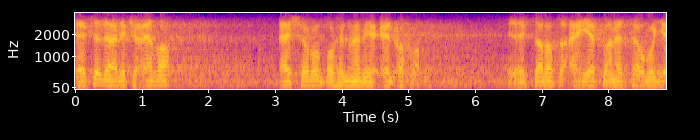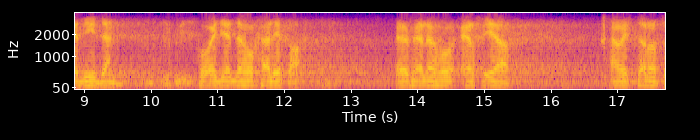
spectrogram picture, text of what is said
كذلك أيضا الشروط في المبيع الأخرى. إذا اشترط أن يكون الثوب جديدا. فوجده خلقا فله الخيار. أو اشترط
